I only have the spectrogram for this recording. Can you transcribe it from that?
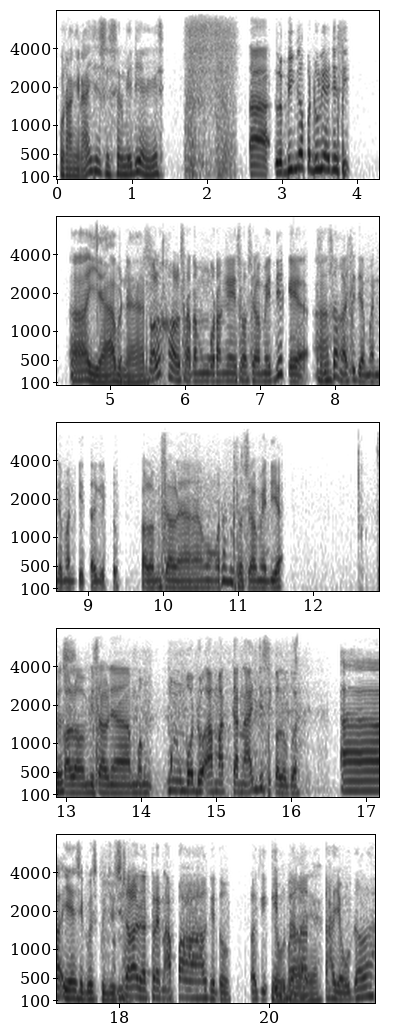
kurangin aja sosial media ya guys. Ah, lebih nggak peduli aja sih Ah iya benar soalnya kalau cara mengurangi sosial media kayak Ah. susah nggak sih zaman zaman kita gitu kalau misalnya mengurangi sosial media terus kalau misalnya meng mengbodoh amatkan aja sih kalau gua Eh, iya sih gue setuju sih. Misalnya ada tren apa gitu, lagi Ya in banget. ya. Ah ya udahlah.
